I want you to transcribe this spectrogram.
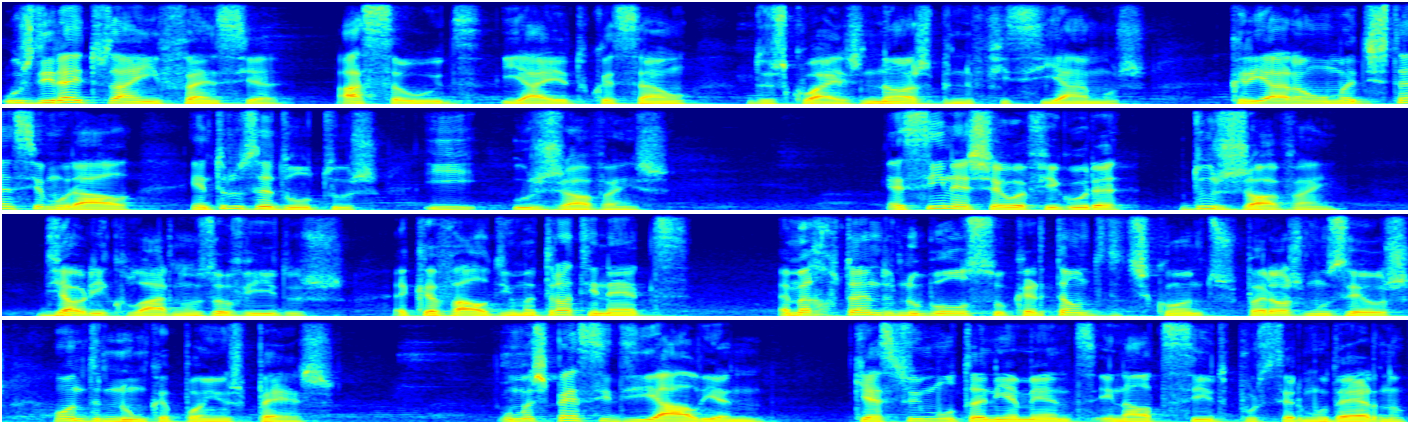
Os direitos à infância, à saúde e à educação, dos quais nós beneficiamos, criaram uma distância moral entre os adultos e os jovens. Assim nasceu a figura do jovem, de auricular nos ouvidos, a cavalo de uma trotinete, amarrotando no bolso o cartão de descontos para os museus onde nunca põe os pés. Uma espécie de alien que é simultaneamente enaltecido por ser moderno,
